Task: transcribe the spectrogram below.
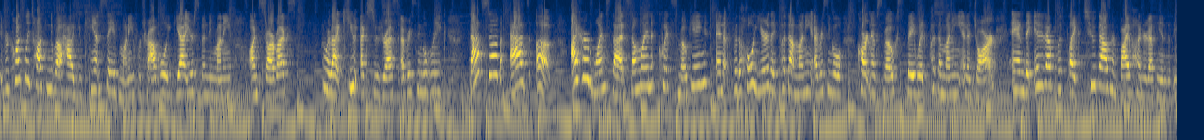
if you're constantly talking about how you can't save money for travel, yet you're spending money on Starbucks or that cute extra dress every single week, that stuff adds up. I heard once that someone quit smoking and for the whole year they put that money, every single carton of smokes, they would put the money in a jar and they ended up with like 2,500 at the end of the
